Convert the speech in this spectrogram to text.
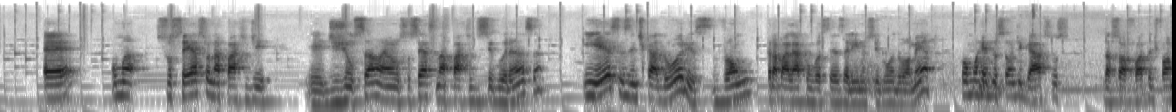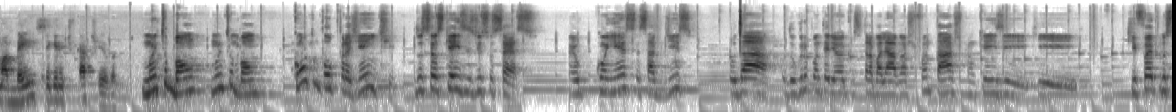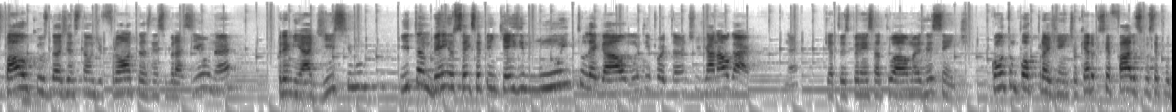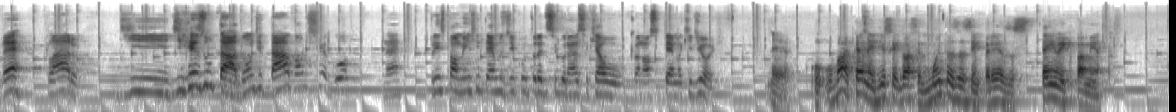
é um sucesso na parte de, eh, de junção, é um sucesso na parte de segurança e esses indicadores vão trabalhar com vocês ali no segundo momento como redução de gastos da sua frota de forma bem significativa. Muito bom, muito bom. Conta um pouco para gente dos seus cases de sucesso. Eu conheço, você sabe disso, o, da, o do grupo anterior que você trabalhava, eu acho fantástico, é um case que, que foi para os palcos da gestão de frotas nesse Brasil, né? Premiadíssimo. E também eu sei que você tem case muito legal, muito importante já na Algar, né? Que é a tua experiência atual mais recente. Conta um pouco pra gente. Eu quero que você fale, se você puder, claro, de, de resultado, onde estava, onde chegou, né? Principalmente em termos de cultura de segurança, que é o, que é o nosso tema aqui de hoje. É. O, o bacana disso é que gosta, muitas das empresas têm o equipamento.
